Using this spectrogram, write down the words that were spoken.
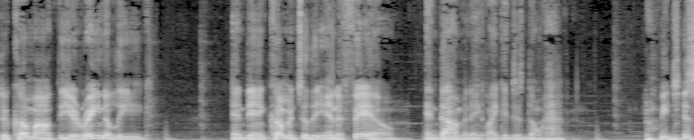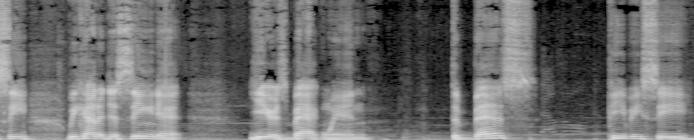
to come out the Arena League and then come into the NFL and dominate. Like it just don't happen. We just see, we kind of just seen it years back when the best PBC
